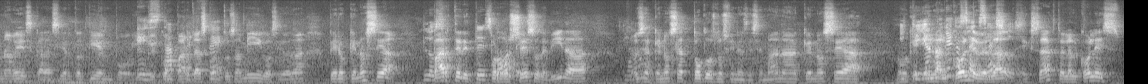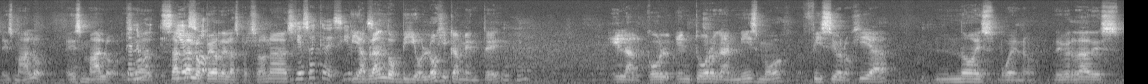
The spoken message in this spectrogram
una vez cada cierto tiempo y que compartas con tus amigos y demás, pero que no sea parte de tu proceso de vida. O sea, que no sea todos los fines de semana, que no sea... que, el alcohol de verdad... Exacto, el alcohol es, es malo, es malo. saca lo peor de las personas. Y eso hay que decirlo. Y hablando biológicamente, el alcohol en tu organismo, fisiología, no es bueno. De verdad es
